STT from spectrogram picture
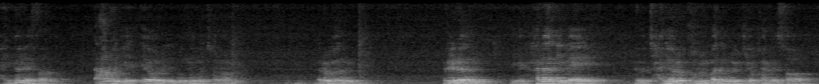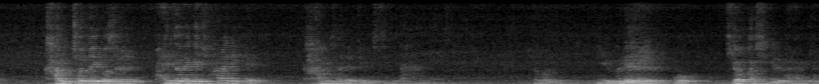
발견해서 따로 이제 떼어 놓는 것처럼 여러분 우리는 이 하나님의 그 자녀로 부름받은 걸 기억하면서 감춰진 것을 감사될 줄 믿습니다. 여러분 이 은혜를 꼭 기억하시길 바랍니다.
